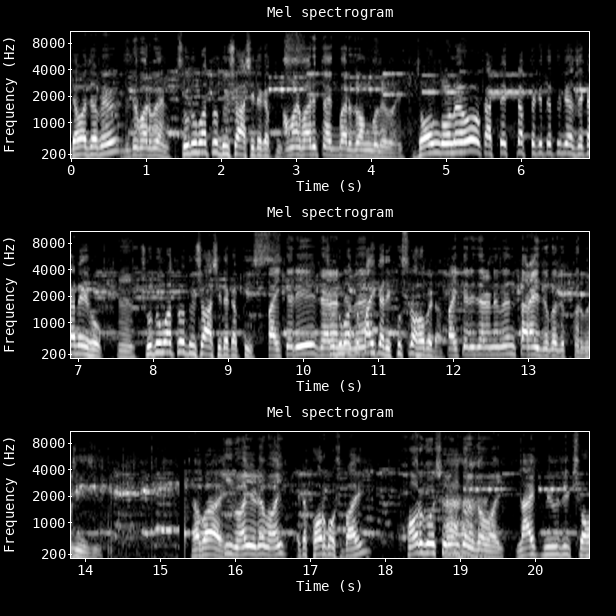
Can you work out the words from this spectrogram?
দেওয়া যাবে দিতে পারবেন? শুধুমাত্র দুইশো আশি টাকা পিস আমার বাড়ি তো একবার জঙ্গলে ভাই। জঙ্গলে হোক আর টেকটাপ থেকে তেতুলিয়া যেখানেই হোক হ্যাঁ। শুধুমাত্র দুইশো আশি টাকা পিস পাইকারি যারা শুধুমাত্র নেবেন পাইকারি খুচরা হবে না। পাইকারি যারা নেবেন তারাই যোগাযোগ করবেন। জি জি। হ্যাঁ ভাই। কি ভাই এটা ভাই? এটা খরগোশ ভাই। খরগোশ এরকম হ্যাঁ, করে গা ভাই লাইট মিউজিক সহ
